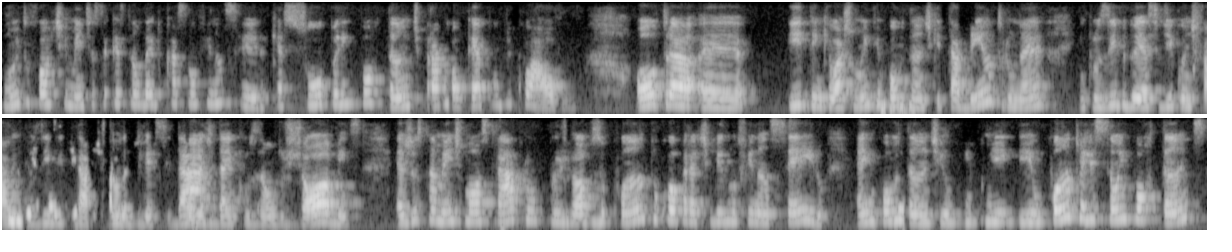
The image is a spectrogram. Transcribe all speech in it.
muito fortemente essa questão da educação financeira, que é super importante para qualquer público-alvo. Outra é, item que eu acho muito importante, que está dentro, né, inclusive do ESG, quando a gente fala, inclusive, da questão da diversidade, da inclusão dos jovens, é justamente mostrar para os jovens o quanto o cooperativismo financeiro é importante e, e, e o quanto eles são importantes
